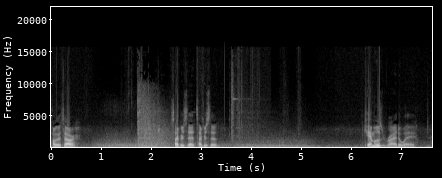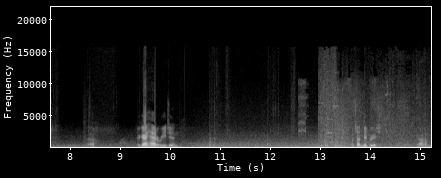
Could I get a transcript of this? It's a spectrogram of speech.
Top of their tower. Sniper's dead. Sniper's dead. Camo's right away. So, their guy had a regen. One shot mid bridge. Got him.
